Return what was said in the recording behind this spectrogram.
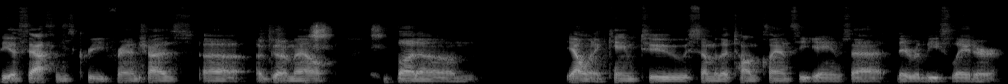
the Assassin's Creed franchise uh, a good amount, but um, yeah, when it came to some of the Tom Clancy games that they released later,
